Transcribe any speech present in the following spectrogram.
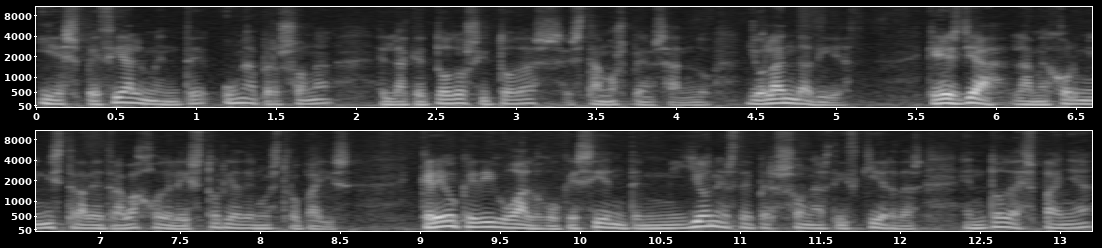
y especialmente una persona en la que todos y todas estamos pensando, Yolanda Díaz, que es ya la mejor ministra de Trabajo de la historia de nuestro país, Creo que digo algo que sienten millones de personas de izquierdas en toda España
